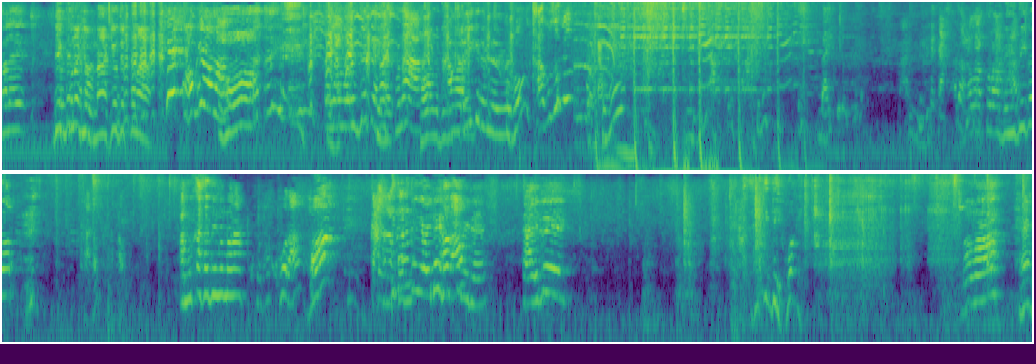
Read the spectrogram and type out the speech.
তাহলে দেখব না কেউ না কেউ দেখব না। ওকে ও তাহলে আমার যেতে না। আমার এই কিনে নেব। হো খাব চলো। আমি কাছে দিন মা। খোলা। হ্যাঁ কাছে দিন। এই হাত দিবে খাইবে দেখো মামা। হ্যাঁ।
